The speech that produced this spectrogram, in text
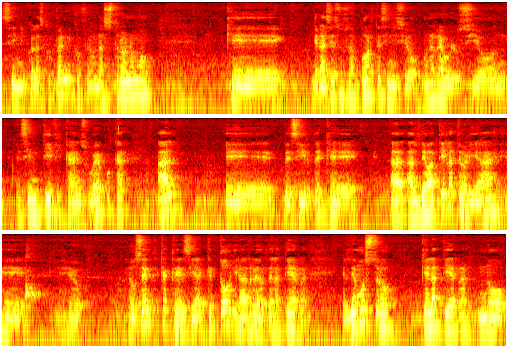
Sí, Nicolás Copérnico fue un astrónomo que gracias a sus aportes inició una revolución científica en su época al eh, decir de que al debatir la teoría eh, geo, geocéntrica que decía que todo giraba alrededor de la Tierra, él demostró que la Tierra no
